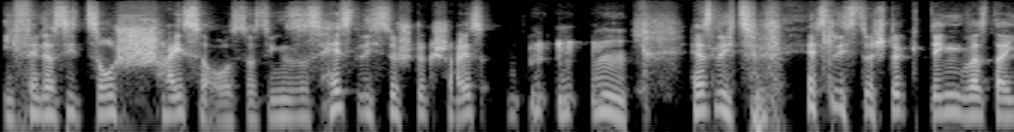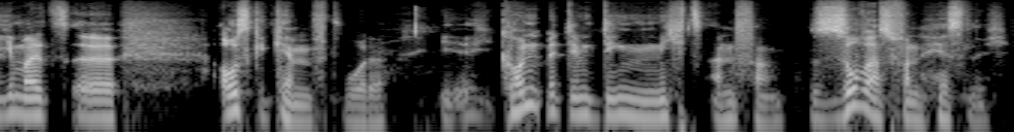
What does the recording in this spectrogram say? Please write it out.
Ich finde, das sieht so scheiße aus. Das Ding das ist das hässlichste Stück Scheiß, hässlichste, hässlichste Stück Ding, was da jemals äh, ausgekämpft wurde. Ich, konnte mit dem Ding nichts anfangen. Sowas von hässlich.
